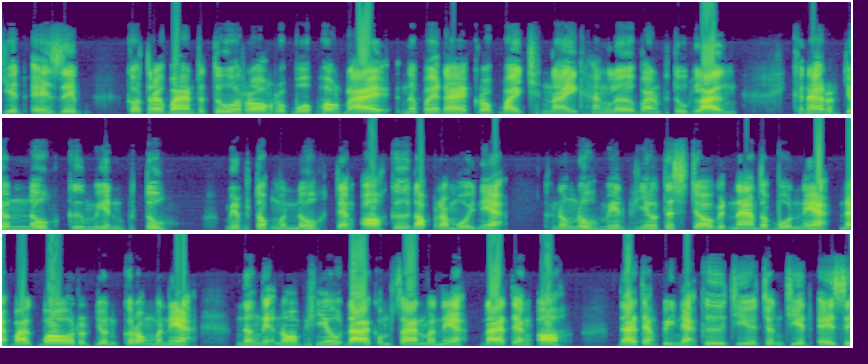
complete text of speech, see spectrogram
ជាតិអេស៊ីបក៏ត្រូវបានទទួលរងរបួសផងដែរនៅពេលដែលក្របបែកឆ្នៃខាងលើបានផ្ទុះឡើងខណៈរថយន្តនោះគឺមានផ្ទុះមានផ្ទុកមនុស្សទាំងអស់គឺ16នាក់ក្នុងនោះមានភ្ញៀវទេសចរវៀតណាម14នាក់ដែលបើកបររថយន្តក្រុងម្នាក់ និងអ្នកនាំភ្ញៀវដើរកំសាន្តម្នាក់ដែលទាំងអស់ដែលទាំងពីរនាក់គឺជាជនជាតិអេស៊ី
